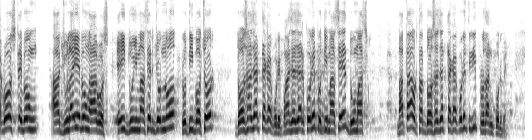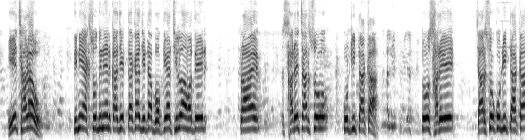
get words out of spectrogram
আগস্ট এবং জুলাই এবং আগস্ট এই দুই মাসের জন্য প্রতি বছর দশ হাজার টাকা করে, পাঁচ হাজার করে প্রতি মাসে দু মাস ভাতা, অর্থাৎ দশ হাজার টাকা করে তিনি প্রদান করবেন। এছাড়াও তিনি একশো দিনের কাজের টাকা, যেটা বকেয়া ছিল আমাদের প্রায় সাড়ে চারশো কোটি টাকা। তো সাড়ে চারশো কোটি টাকা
